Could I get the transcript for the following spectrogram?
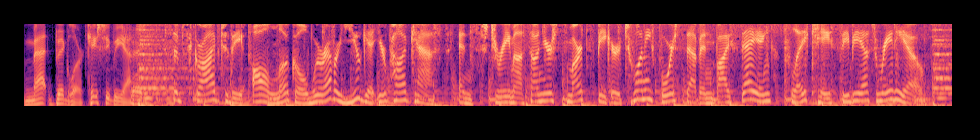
Matt Bigler, KCBS. Subscribe to the All Local wherever you get your podcasts and stream us on your smart speaker 24 7 by saying Play KCBS Radio.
